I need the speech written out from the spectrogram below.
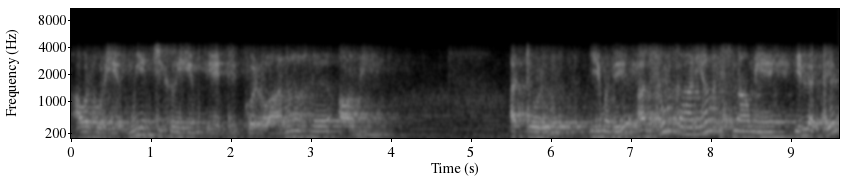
அவர்களுடைய முயற்சிகளையும் ஏற்றுக்கொள்வானாக. ஆமீன். அத்தோடு எமது அல் ஃபுர்கானியா இஸ்லாமிய இல்லத்தில்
